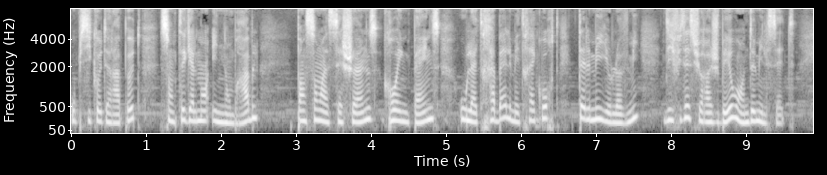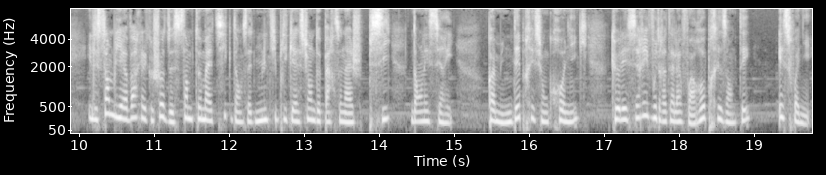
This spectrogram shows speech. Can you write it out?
ou psychothérapeutes sont également innombrables. Pensons à Sessions, Growing Pains ou la très belle mais très courte Tell Me You Love Me, diffusée sur HBO en 2007. Il semble y avoir quelque chose de symptomatique dans cette multiplication de personnages psy dans les séries, comme une dépression chronique que les séries voudraient à la fois représenter et soigner.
